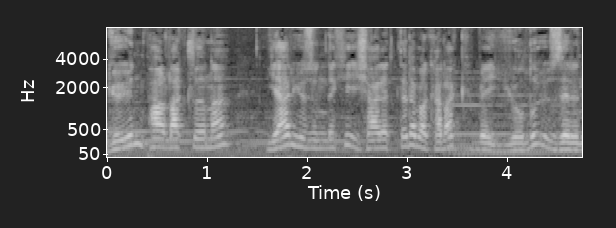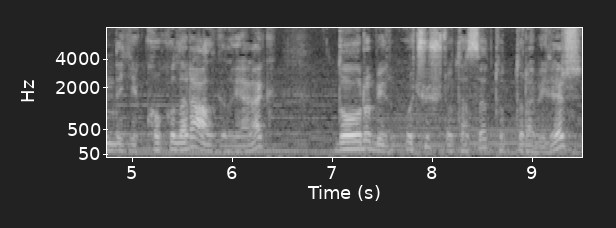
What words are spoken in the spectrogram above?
Göğün parlaklığına, yeryüzündeki işaretlere bakarak ve yolu üzerindeki kokuları algılayarak doğru bir uçuş rotası tutturabilir.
